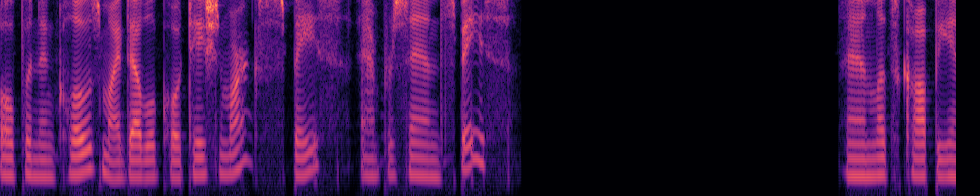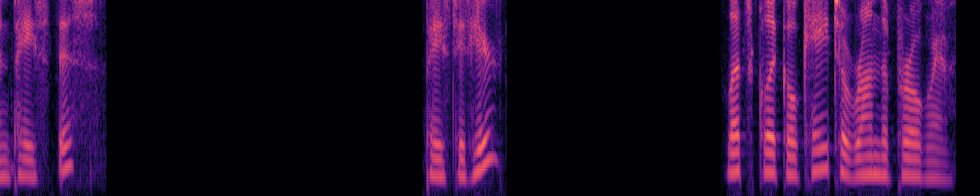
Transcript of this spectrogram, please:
open and close my double quotation marks, space, ampersand, space. And let's copy and paste this. Paste it here. Let's click OK to run the program.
